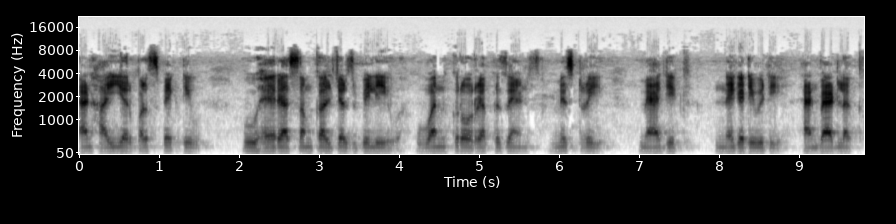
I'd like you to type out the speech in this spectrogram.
and higher perspective whereas some cultures believe one crow represents mystery, magic, negativity, and bad luck.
